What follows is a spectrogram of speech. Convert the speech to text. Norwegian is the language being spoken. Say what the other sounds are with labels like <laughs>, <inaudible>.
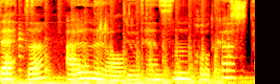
Dette er en Radiotjenesten-podkast.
